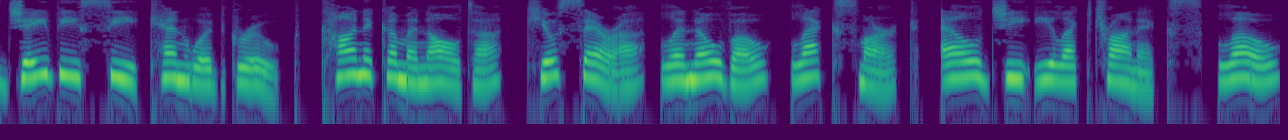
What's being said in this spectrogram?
JVC Kenwood Group, Konica Minolta, Kyocera, Lenovo, Lexmark, LG Electronics, Loewe,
